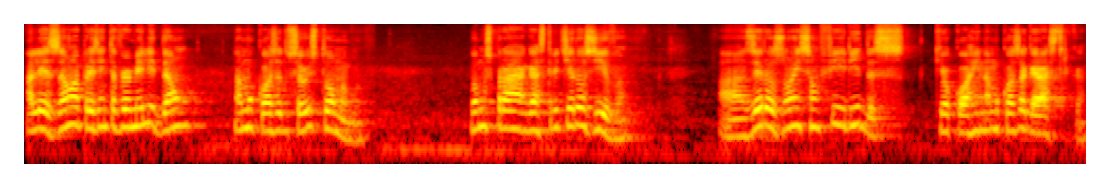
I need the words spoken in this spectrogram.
a lesão apresenta vermelhidão na mucosa do seu estômago. Vamos para a gastrite erosiva. As erosões são feridas que ocorrem na mucosa gástrica.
